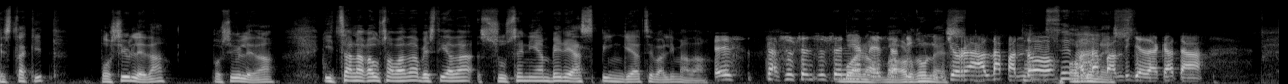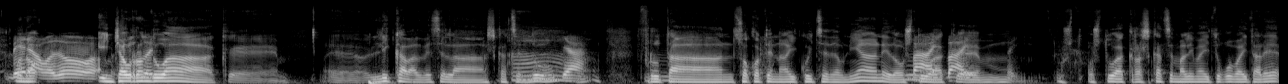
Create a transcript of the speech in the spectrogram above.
ez dakit, posible da. Posible da. Itzala gauza bada, bestia da, zuzenian bere azpin gehatze balima da. Ez, ta zuzen zuzenian bueno, ez. Ba, ordunez. Intxorra alda pando, alda pandilla dakata. Bera, bueno, odo... Intxaurronduak... Eh, eh, lika bat bezala askatzen du. Ah. Ja. Frutan zokotena ikuitze daunean, edo ostuak, bai, bai, bai. ostuak kraskatzen bali maitugu baitare,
